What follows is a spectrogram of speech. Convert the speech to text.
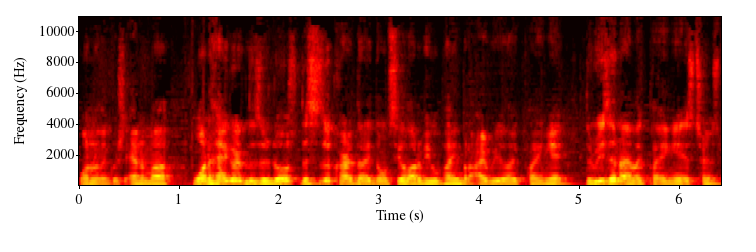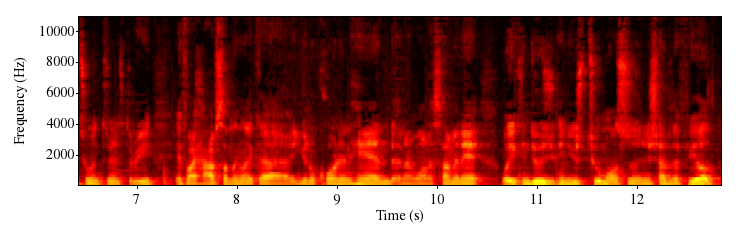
one Relinquished Anima, one Haggard Lizardose. This is a card that I don't see a lot of people playing, but I really like playing it. The reason I like playing it is turns 2 and turns 3. If I have something like a Unicorn in hand and I want to summon it, what you can do is you can use two monsters on your side of the field,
